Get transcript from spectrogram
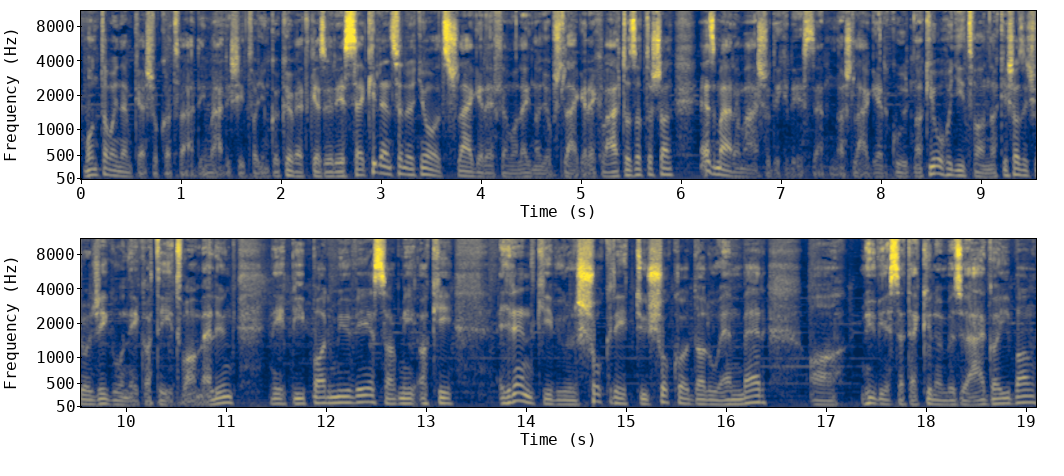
Mondtam, hogy nem kell sokat várni, már is itt vagyunk a következő résszel. 958 Sláger FM a legnagyobb slágerek változatosan. Ez már a második része a slágerkultnak. Jó, hogy itt vannak, és az is, hogy Zsigónék a itt van velünk, népiparművész, ami, aki egy rendkívül sokrétű, sokoldalú ember a művészetek különböző ágaiban,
